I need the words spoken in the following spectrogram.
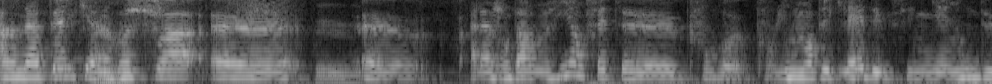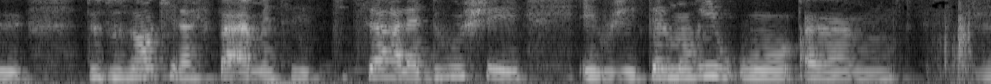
un appel qu'elle ah reçoit euh, oui. euh, à la gendarmerie en fait euh, pour, pour lui demander de l'aide et où c'est une gamine de, de 12 ans qui n'arrive pas à mettre ses petites sœurs à la douche et, et où j'ai tellement ri où, euh, je,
